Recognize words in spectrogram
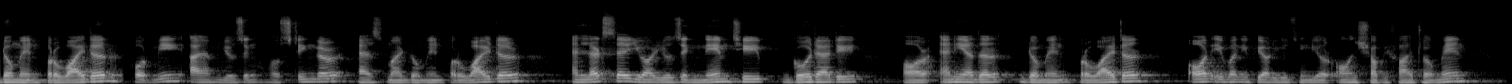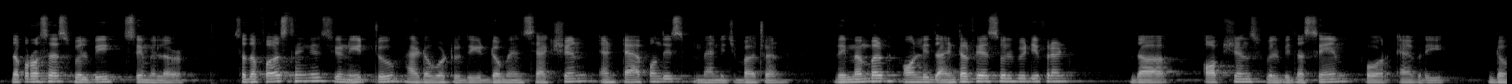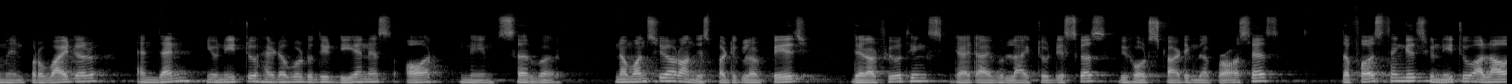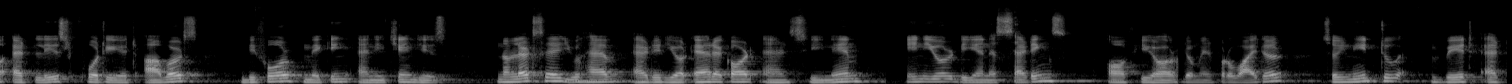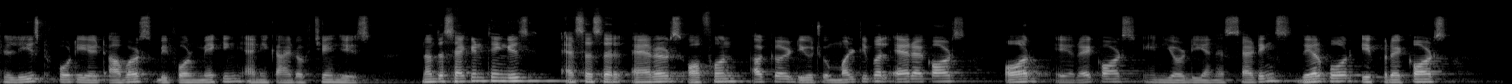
domain provider. For me, I am using Hostinger as my domain provider. And let's say you are using Namecheap, GoDaddy, or any other domain provider, or even if you are using your own Shopify domain, the process will be similar. So the first thing is you need to head over to the domain section and tap on this manage button. Remember only the interface will be different. The options will be the same for every domain provider and then you need to head over to the DNS or name server. Now once you are on this particular page, there are few things that I would like to discuss before starting the process. The first thing is you need to allow at least 48 hours before making any changes. Now let's say you have added your A record and CNAME in your DNS settings of your domain provider. So you need to wait at least 48 hours before making any kind of changes. Now the second thing is SSL errors often occur due to multiple A records or A records in your DNS settings. Therefore, if records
